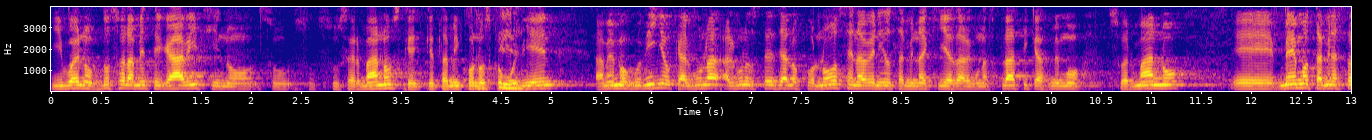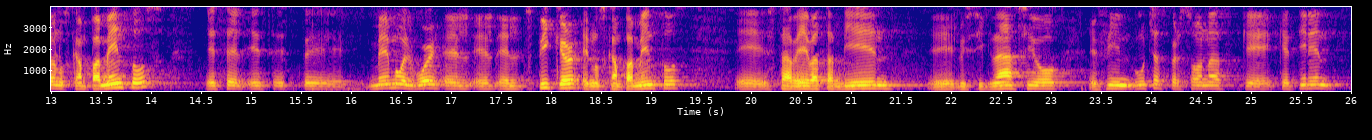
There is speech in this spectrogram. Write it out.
Y bueno, no solamente Gaby, sino sus hermanos, que, también conozco muy bien. A Memo Gudiño, que alguna, algunos de ustedes ya lo conocen, ha venido también aquí a dar algunas pláticas. Memo, su hermano. Eh, Memo también ha estado en los campamentos. Es, el, es este, Memo, el, el, el, speaker en los campamentos. Eh, está Beba también, eh, Luis Ignacio, en fin, muchas personas que, que tienen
